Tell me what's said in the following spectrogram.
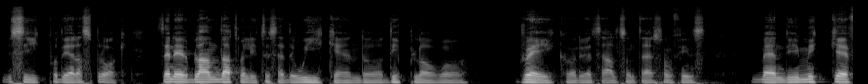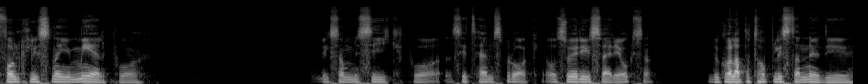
musik på deras språk. Sen är det blandat med lite så här, The Weeknd och Diplo och Drake och du vet, så här, allt sånt där som finns. Men det är mycket, folk lyssnar ju mer på liksom musik på sitt hemspråk. Och så är det ju i Sverige också. Om du kollar på topplistan nu, det är ju,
